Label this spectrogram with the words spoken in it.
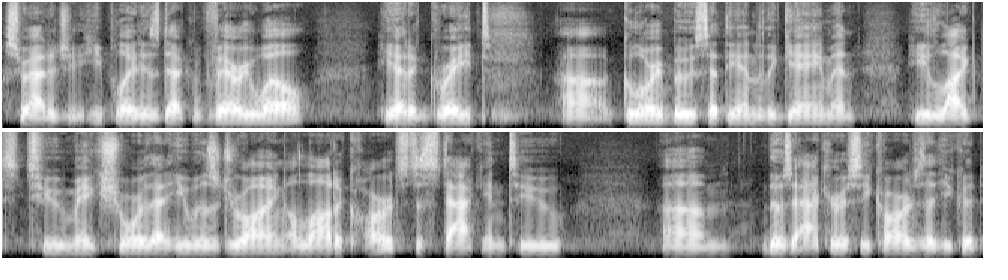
strategy. He played his deck very well. He had a great uh, glory boost at the end of the game, and he liked to make sure that he was drawing a lot of cards to stack into um, those accuracy cards that he could.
